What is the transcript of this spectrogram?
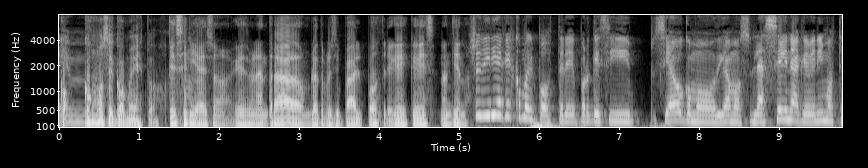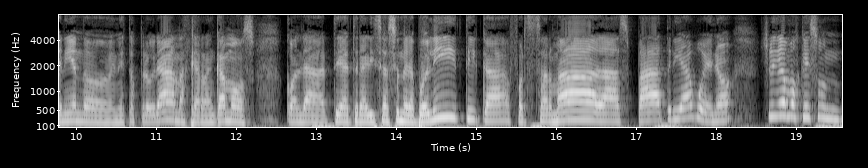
Co- Em, ¿Cómo se come esto? ¿Qué sería eso? ¿Qué ¿Es una entrada, un plato principal, postre? ¿Qué, qué es? No entiendo. Yo diría que es como el postre, porque si, si hago como, digamos, la cena que venimos teniendo en estos programas, que arrancamos con la teatralización de la política, Fuerzas Armadas, Patria, bueno, yo digamos que es un,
